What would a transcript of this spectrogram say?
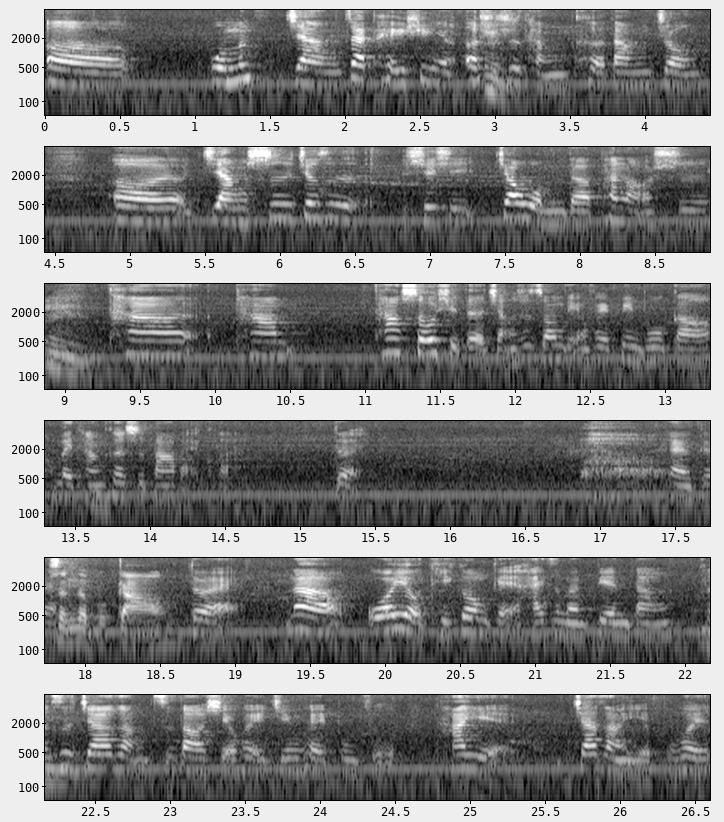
呃，我们讲在培训二十四堂课当中，呃，讲师就是学习教我们的潘老师，嗯，他他。他收取的讲师钟点费并不高，每堂课是八百块，对。哎，对。真的不高。对，那我有提供给孩子们便当，可是家长知道协会经费不足，他也家长也不会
